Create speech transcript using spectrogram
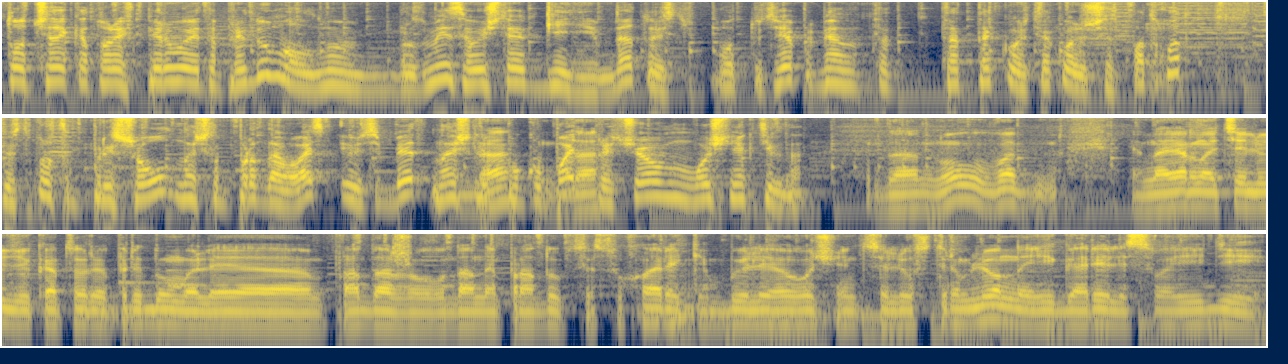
тот человек, который впервые это придумал, ну, разумеется, его считают гением, да, то есть вот у тебя примерно такой, такой же сейчас подход, то есть ты просто пришел, начал продавать, и у тебя это начали Да, покупать, да. причем очень активно. Да, ну, наверное, те люди, которые придумали э, продажу данной продукции сухарики, были очень целеустремленные и горели своей идеей.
